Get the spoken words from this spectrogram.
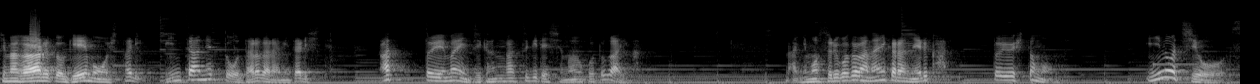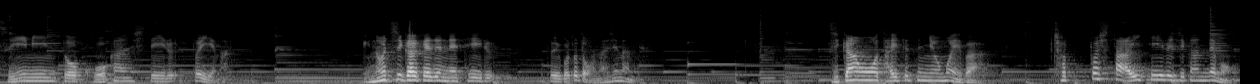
暇があるとゲームをしたりインターネットをダラダラ見たりしてあっという間に時間が過ぎてしまうことがあります。何もすることがないから寝るかという人も命を睡眠と交換していると言えます。命がけで寝ているということと同じなんです。時間を大切に思えばちょっとした空いている時間でも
